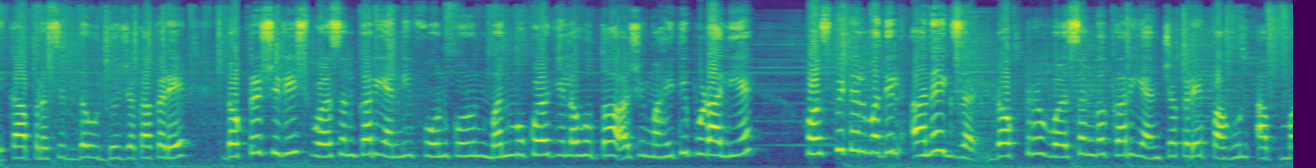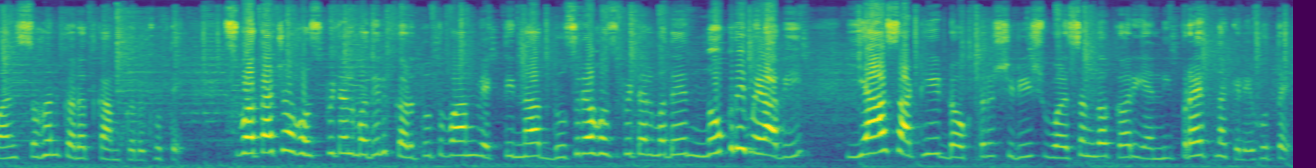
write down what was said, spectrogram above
एका प्रसिद्ध उद्योजकाकडे डॉक्टर शिरीष वळसनकर यांनी फोन करून मन मोकळं केलं होतं अशी माहिती पुढे आली आहे हॉस्पिटलमधील अनेक जण डॉक्टर वळसंगकर यांच्याकडे पाहून अपमान सहन करत काम करत होते. स्वतःच्या हॉस्पिटलमधील कर्तृत्ववान व्यक्तींना दुसऱ्या हॉस्पिटलमध्ये नोकरी मिळावी यासाठी डॉक्टर शिरीष वळसंगकर यांनी प्रयत्न केले होते.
